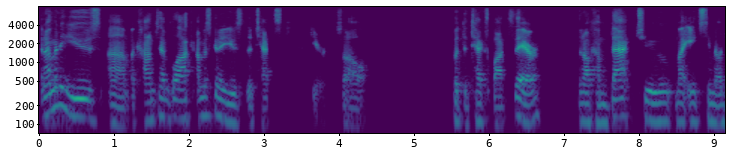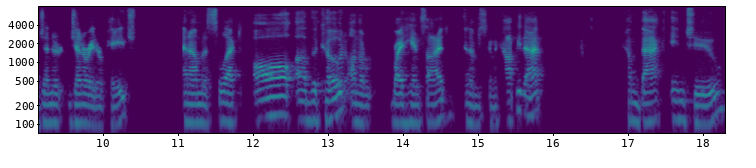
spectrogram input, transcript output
And I'm going to use um, a content block. I'm just going to use the text here. So I'll put the text box there. Then I'll come back to my HTML gener generator page. And I'm going to select all of the code on the right-hand side. And I'm just going to copy that, come back into,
